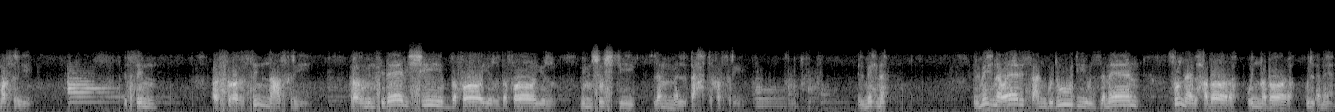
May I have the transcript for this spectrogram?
مصري. السن أصغر سن عصري. رغم انسدال الشيب ضفاير ضفاير من شوشتي لما التحت خصري. المهنة المهنة وارث عن جدودي والزمان صنع الحضارة والنضارة والأمان.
